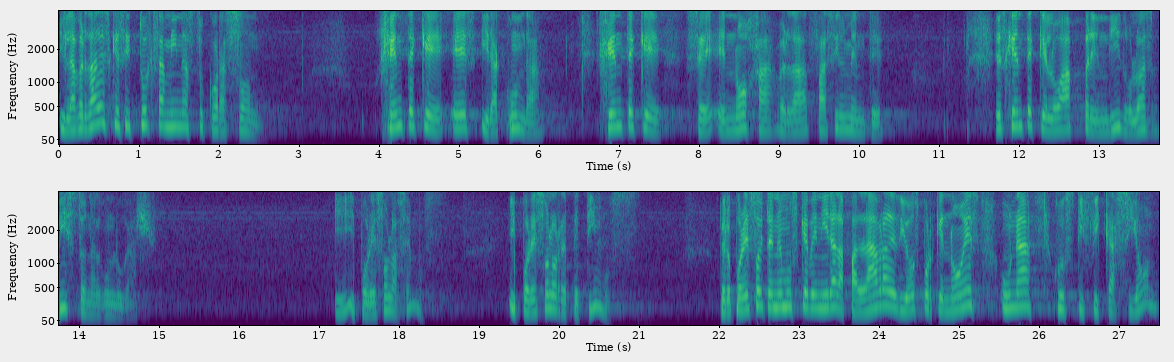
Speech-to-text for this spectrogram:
Y la verdad es que si tú examinas tu corazón, gente que es iracunda, gente que se enoja, ¿verdad? Fácilmente, es gente que lo ha aprendido, lo has visto en algún lugar. Y, y por eso lo hacemos. Y por eso lo repetimos. Pero por eso hoy tenemos que venir a la palabra de Dios porque no es una justificación.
